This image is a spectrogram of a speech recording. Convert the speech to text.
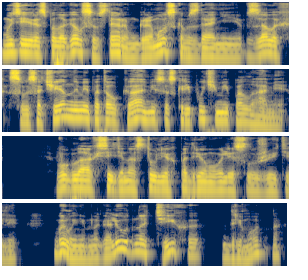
Музей располагался в старом громоздком здании, в залах с высоченными потолками, со скрипучими полами. В углах, сидя на стульях, подремывали служители. Было немноголюдно, тихо, дремотно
